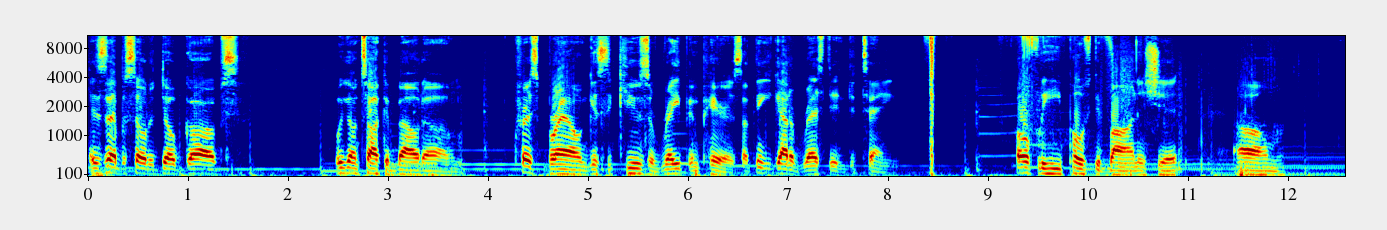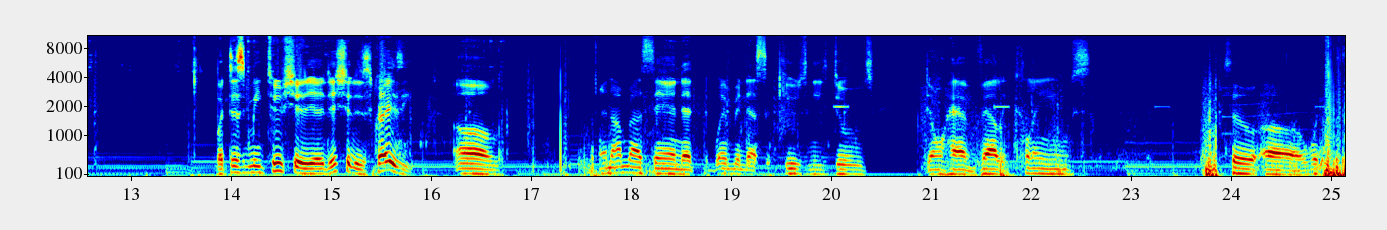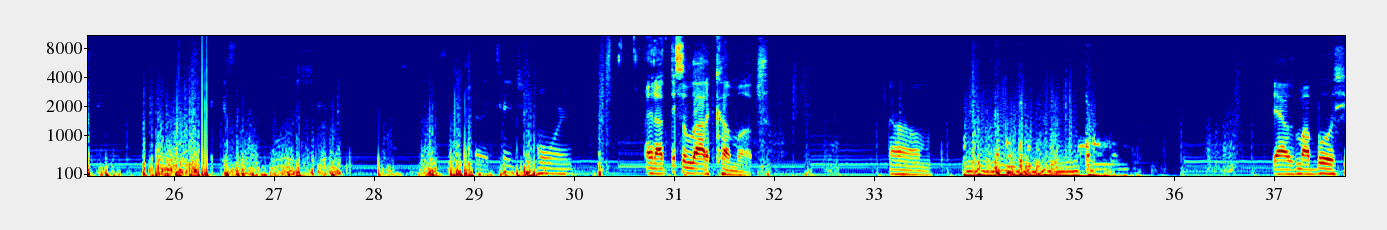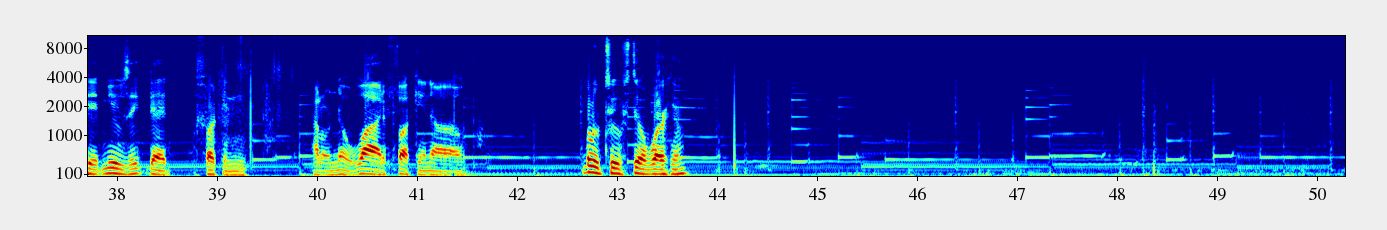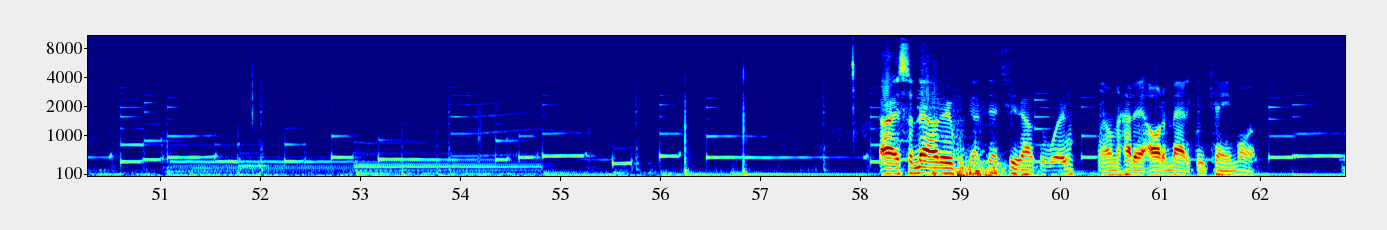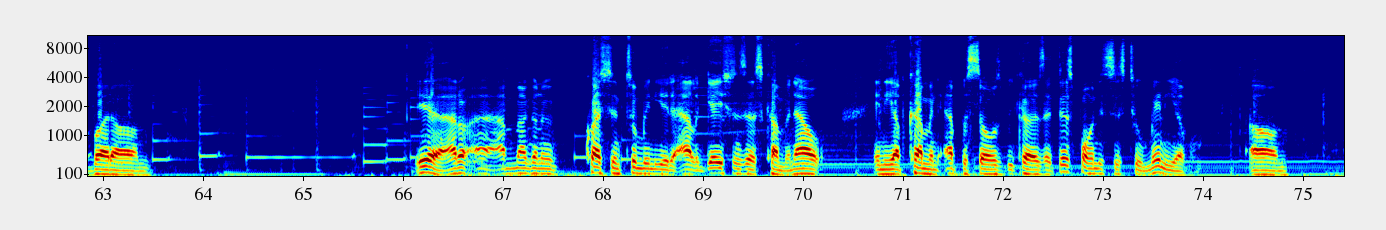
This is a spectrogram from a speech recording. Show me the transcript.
This episode of Dope Garbs, we're gonna talk about um, Chris Brown gets accused of rape in Paris. I think he got arrested and detained. Hopefully, he posted bond and shit. Um, but this Me Too shit, this shit is crazy. Um, and I'm not saying that the women that's accusing these dudes don't have valid claims to uh, what and I think it's a lot of come ups. Um, that was my bullshit music. That fucking, I don't know why the fucking uh, Bluetooth still working. All right, so now that we got that shit out the way, I don't know how that automatically came up, but um, yeah, I don't. I, I'm not gonna question too many of the allegations that's coming out in the upcoming episodes because at this point it's just too many of them. Um,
